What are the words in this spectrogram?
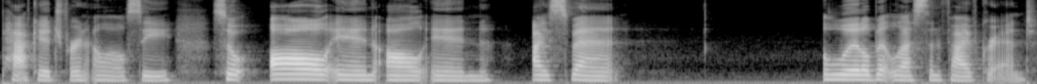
package for an LLC. So all in, all in, I spent a little bit less than five grand.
